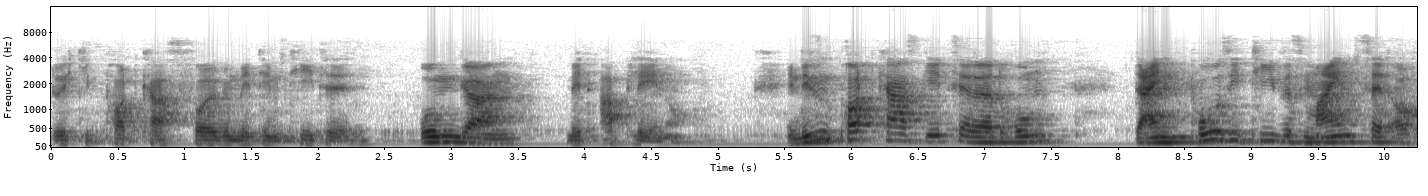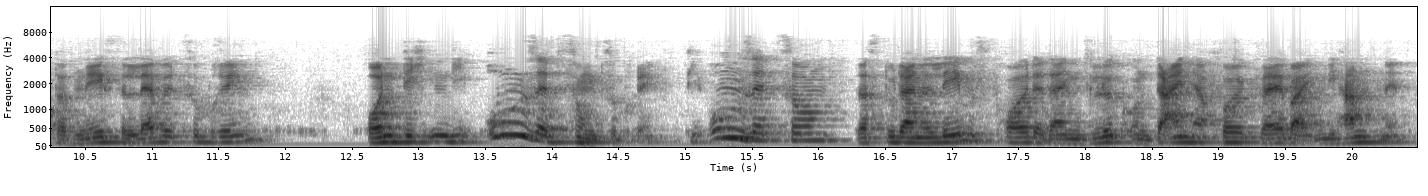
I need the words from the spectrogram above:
durch die Podcast-Folge mit dem Titel Umgang mit Ablehnung. In diesem Podcast geht es ja darum, dein positives Mindset auf das nächste Level zu bringen und dich in die Umsetzung zu bringen. Die Umsetzung, dass du deine Lebensfreude, dein Glück und deinen Erfolg selber in die Hand nimmst.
